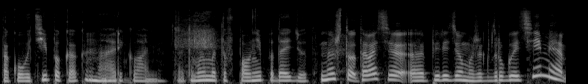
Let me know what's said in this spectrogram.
такого типа, как Мгм. на рекламе. Поэтому им это вполне подойдет. Ну что, давайте перейдем уже к другой теме.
